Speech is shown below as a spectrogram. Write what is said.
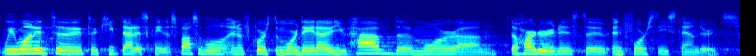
we wanted to, to keep that as clean as possible. And of course, the more data you have, the more, um, the harder it is to enforce these standards.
